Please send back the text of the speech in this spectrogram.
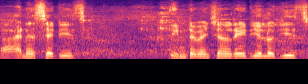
uh, anesthetists, interventional radiologists,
